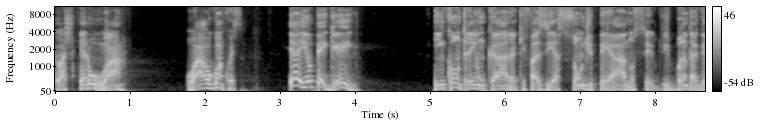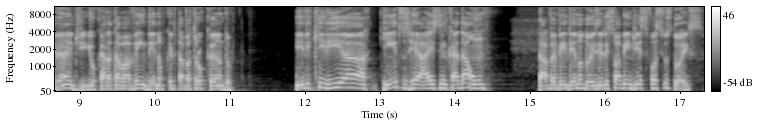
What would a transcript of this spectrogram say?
Eu acho que era o A. O A alguma coisa. E aí eu peguei encontrei um cara que fazia som de PA, não sei, de banda grande, e o cara tava vendendo porque ele tava trocando. Ele queria 500 reais em cada um. Tava vendendo dois, ele só vendia se fosse os dois.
